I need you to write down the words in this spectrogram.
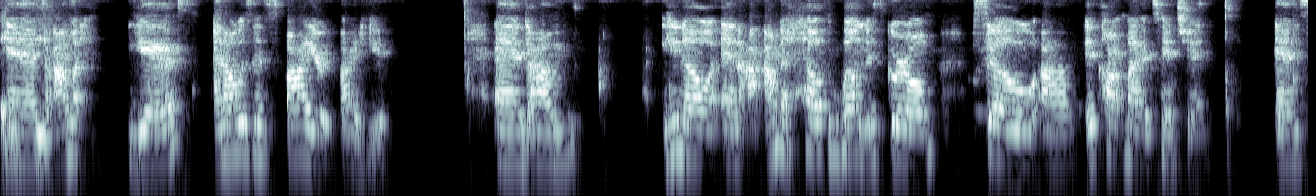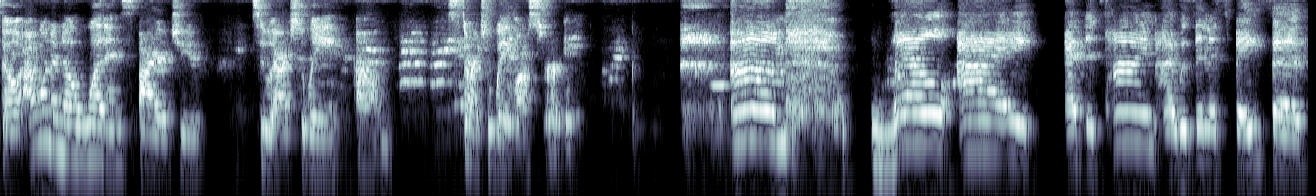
Thank and you. I'm a yes, and I was inspired by you. And um, you know, and I, I'm a health and wellness girl, so um, it caught my attention. And so I want to know what inspired you to actually um, start your weight loss journey. Um, well, I at the time I was in a space of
